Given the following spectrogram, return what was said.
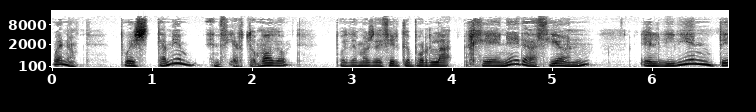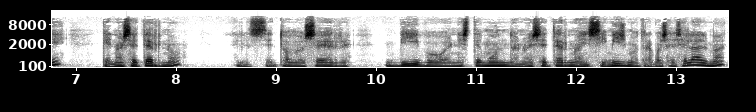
Bueno, pues también, en cierto modo, podemos decir que por la generación, el viviente, que no es eterno, el, todo ser vivo en este mundo no es eterno en sí mismo, otra cosa es el alma,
